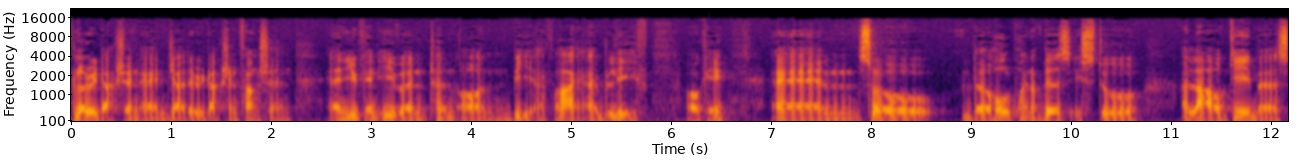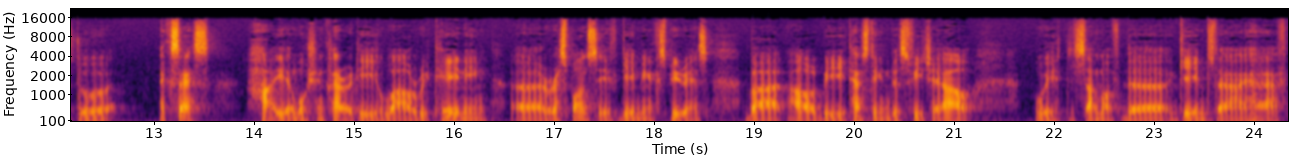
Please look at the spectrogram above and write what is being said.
blur reduction and jitter reduction function. And you can even turn on BFI, I believe. Okay. And so the whole point of this is to allow gamers to access higher motion clarity while retaining a responsive gaming experience. But I'll be testing this feature out with some of the games that I have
